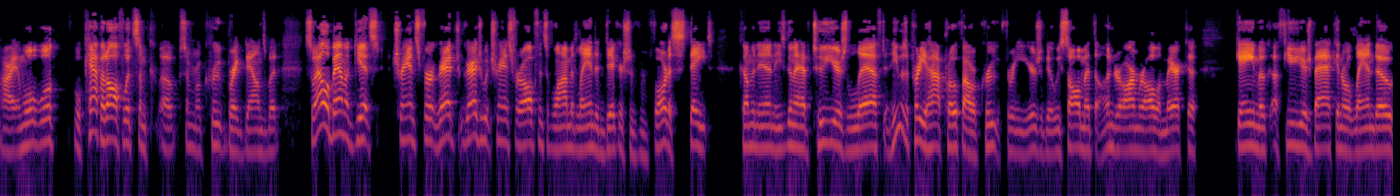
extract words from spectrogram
All right, and we'll we'll we'll cap it off with some uh, some recruit breakdowns. But so Alabama gets transfer grad, graduate transfer offensive lineman Landon Dickerson from Florida State coming in. He's going to have two years left, and he was a pretty high profile recruit three years ago. We saw him at the Under Armour All America game a, a few years back in Orlando,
